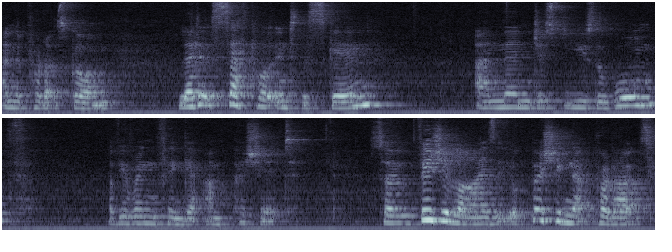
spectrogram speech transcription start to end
and the product's gone. Let it settle into the skin and then just use the warmth of your ring finger and push it. So visualize that you're pushing that product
